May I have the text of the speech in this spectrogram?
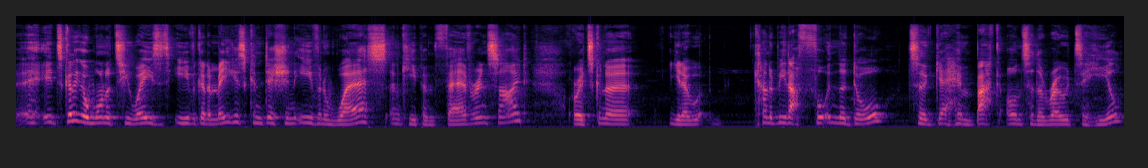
It's gonna go one or two ways. It's either gonna make his condition even worse and keep him further inside, or it's gonna, you know, kind of be that foot in the door to get him back onto the road to heal.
